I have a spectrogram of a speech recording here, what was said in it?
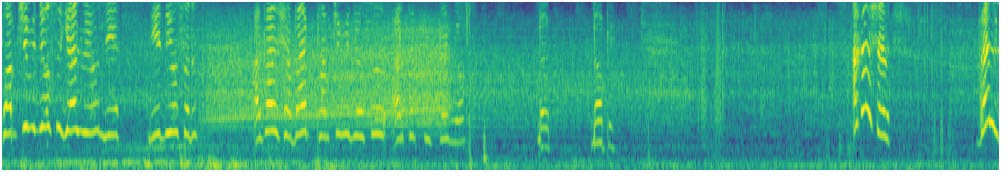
PUBG videosu gelmiyor. Niye, niye diyorsanız Arkadaşlar ben PUBG videosu artık yüklemiyorum. Ne yapayım? Arkadaşlar ben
